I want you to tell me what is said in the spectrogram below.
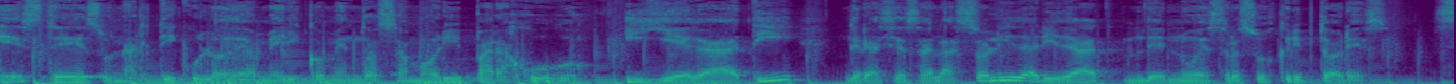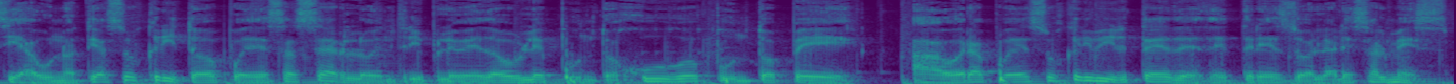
Este es un artículo de Américo Mendoza Mori para Jugo y llega a ti gracias a la solidaridad de nuestros suscriptores. Si aún no te has suscrito, puedes hacerlo en www.jugo.pe. Ahora puedes suscribirte desde 3 dólares al mes.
